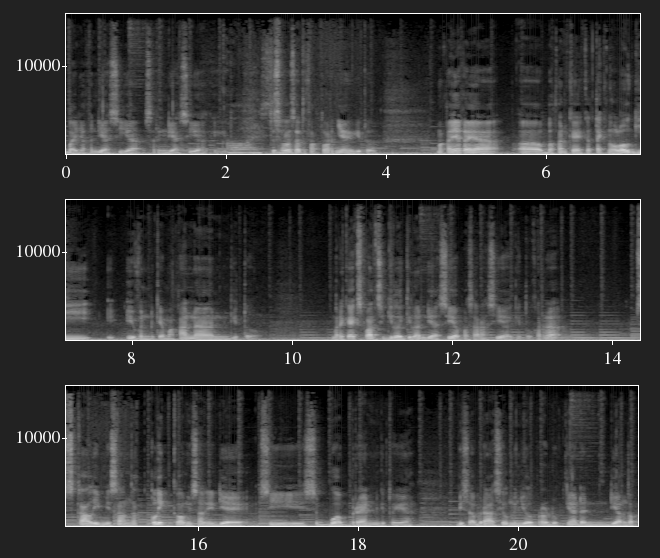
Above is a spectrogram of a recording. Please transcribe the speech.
banyak kan di Asia sering di Asia kayak gitu. Oh, itu salah satu faktornya gitu. Makanya kayak eh, bahkan kayak ke teknologi even kayak makanan gitu. Mereka ekspansi gila-gilaan di Asia pasar Asia gitu. Karena sekali misal ngeklik kalau misalnya dia si sebuah brand gitu ya bisa berhasil menjual produknya dan dianggap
